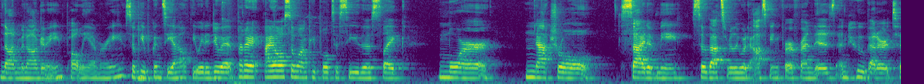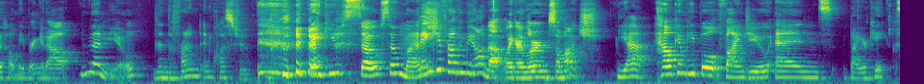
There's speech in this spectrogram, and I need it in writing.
non-monogamy, polyamory, so mm-hmm. people can see a healthy way to do it. But I I also want people to see this like more natural side of me. So that's really what asking for a friend is, and who better to help me bring it out than you. Than the friend in question. Thank you so so much. Thank you for having me on that. Like I learned so much. Yeah. How can people find you and buy your cakes?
